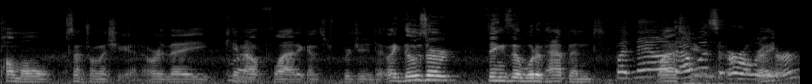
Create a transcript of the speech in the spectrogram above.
pummel Central Michigan, or they came Right. out flat against Virginia Tech. Like those are things that would have happened. But now that year, was earlier.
